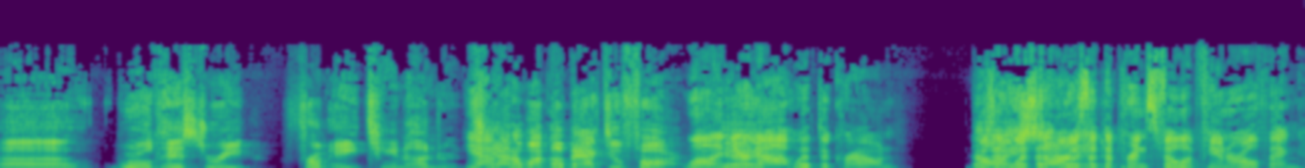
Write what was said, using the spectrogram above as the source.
uh, world history from 1800. Yeah. See, I don't want to go back too far. well, and you're not with The Crown. No, was was, it, was it the Prince Philip funeral thing?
